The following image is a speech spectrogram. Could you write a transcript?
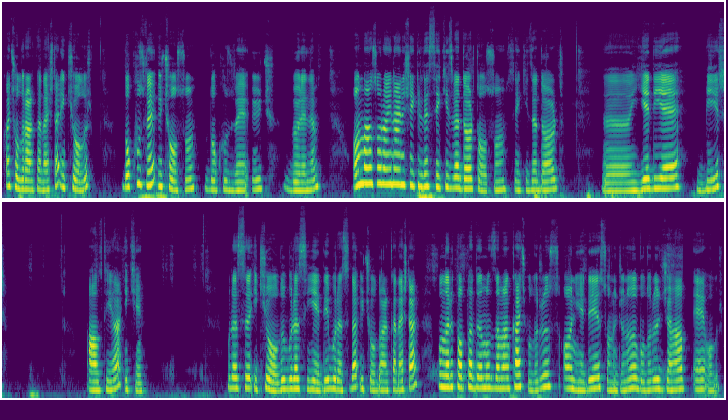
Kaç olur arkadaşlar? 2 olur. 9 ve 3 olsun. 9 ve 3 bölelim. Ondan sonra yine aynı şekilde 8 ve 4 olsun. 8'e 4. 7'ye 1. 6'ya 2. Burası 2 oldu. Burası 7. Burası da 3 oldu arkadaşlar. Bunları topladığımız zaman kaç buluruz? 17 sonucunu buluruz. Cevap E olur.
